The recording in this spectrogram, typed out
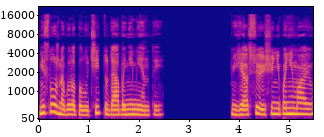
несложно было получить туда абонементы. «Я все еще не понимаю,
